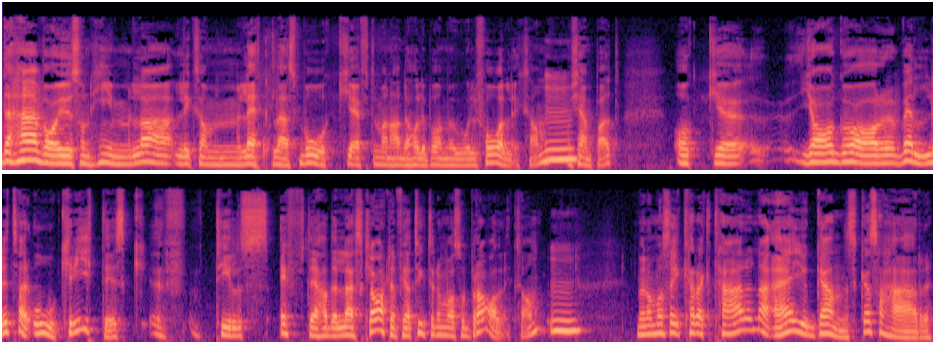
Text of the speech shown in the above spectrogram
det här var ju sån himla liksom lättläst bok efter man hade hållit på med Wolf Hall liksom Mm. och kämpat. Och eh, jag var väldigt så här okritisk eh, tills efter jag hade läst klart den för jag tyckte den var så bra liksom. Mm. Men om man säger karaktärerna är ju ganska så här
